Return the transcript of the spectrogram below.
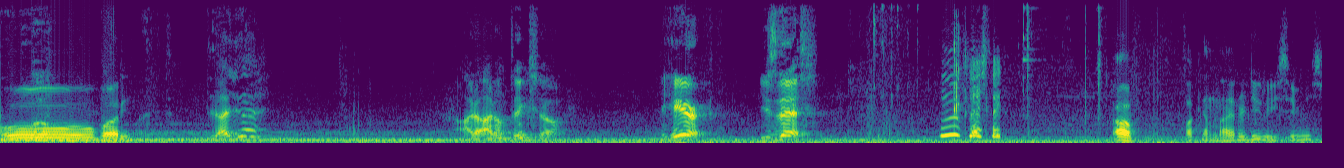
Oh, buddy. Did I do that? I, I don't think so. Here, use this. Ooh, flashlight. Oh, fucking lighter, dude. Are you serious?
